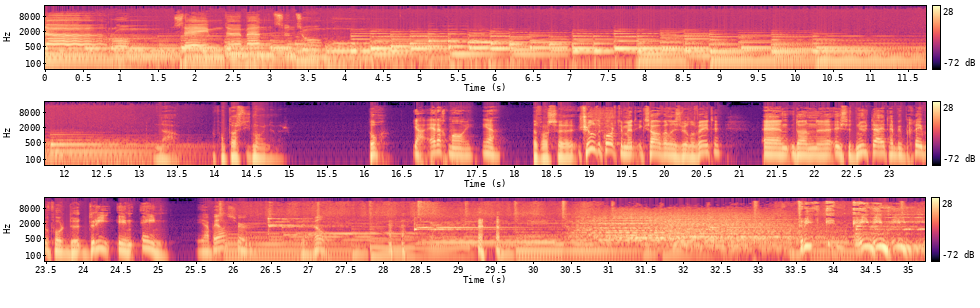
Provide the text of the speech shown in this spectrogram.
Daarom zijn de mensen zo moe. Nou, een fantastisch mooi nummer. Toch? Ja, erg mooi, ja. Dat was uh, Jules de Korte met Ik zou wel eens willen weten. En dan uh, is het nu tijd, heb ik begrepen, voor de 3 in 1. Jawel, sir. Jawel. 3 in 1 in 1.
